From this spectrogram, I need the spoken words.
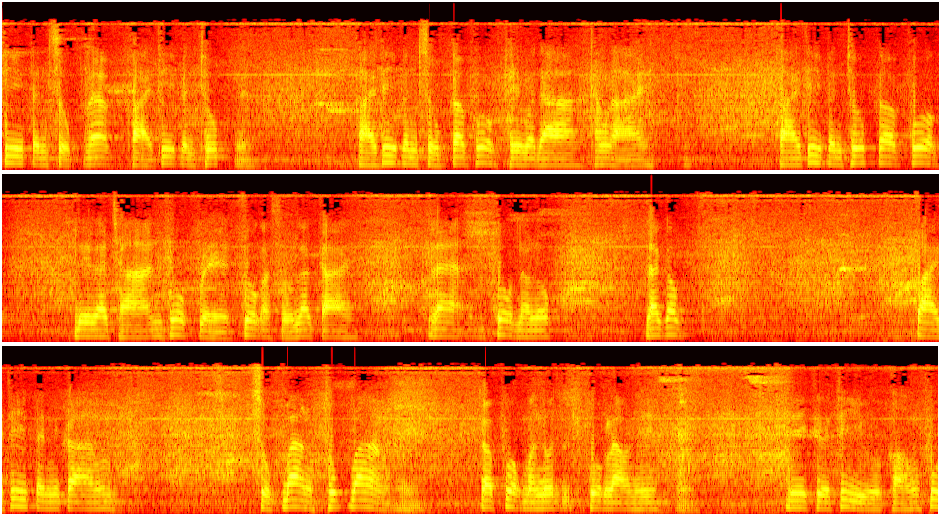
ที่เป็นสุขและฝ่ายที่เป็นทุกข์ฝ่ายที่เป็นสุขก็พวกเทวดาทั้งหลาย ฝ่ายที่เป็นทุกข์ก็พวกเดรัจฉาน พวกเปรต พวกอสุรกาย และพวกนรก แล้วก็ ฝ่ายที่เป็นกลางสุขบ้างทุกบ้าง ก็พวกมนุษย์พวกเรานี้ นี่คือที่อยู่ของผู้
